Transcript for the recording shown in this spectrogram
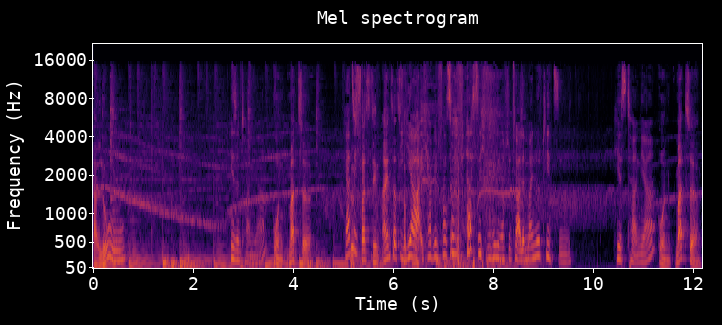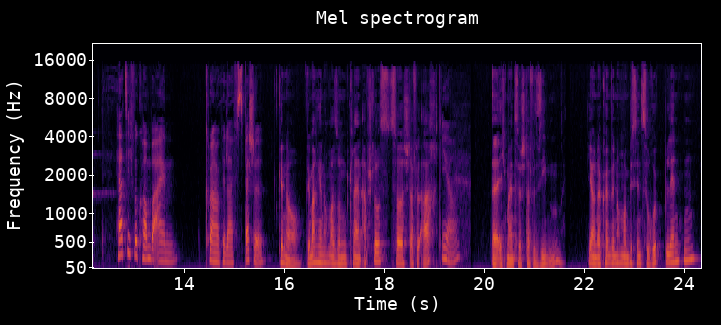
Hallo Hier sind Tanja. und Matze. Du Herzlich hast fast den Einsatz verpasst. Ja, ich habe ihn fast verpasst. Ich war hier noch total in meinen Notizen. Hier ist Tanja. Und Matze. Herzlich willkommen bei einem Crime of Your Life Special. Genau. Wir machen ja nochmal so einen kleinen Abschluss zur Staffel 8. Ja. Äh, ich meine zur Staffel 7. Ja, und da können wir nochmal ein bisschen zurückblenden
